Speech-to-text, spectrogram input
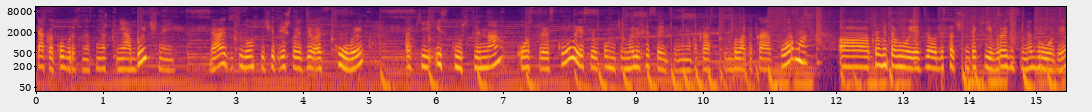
Так как образ у нас немножко необычный, да, здесь в любом случае пришлось сделать скулы, такие искусственно, острые скулы. Если вы помните, в Малефисенте у нее как раз-таки была такая форма. А, кроме того, я сделала достаточно такие выразительные брови,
